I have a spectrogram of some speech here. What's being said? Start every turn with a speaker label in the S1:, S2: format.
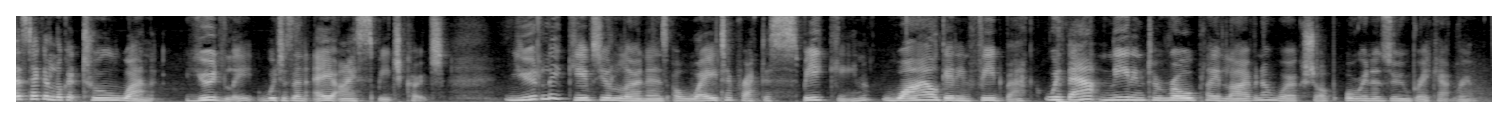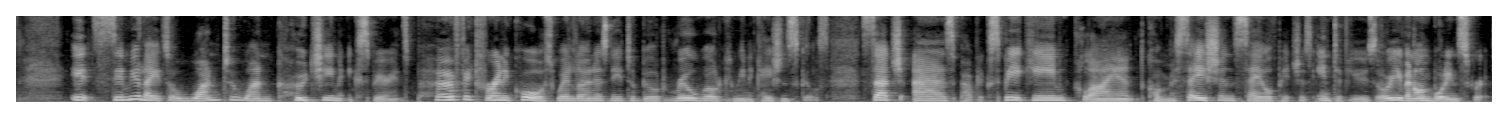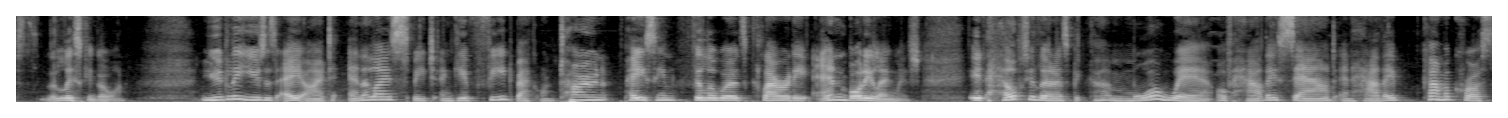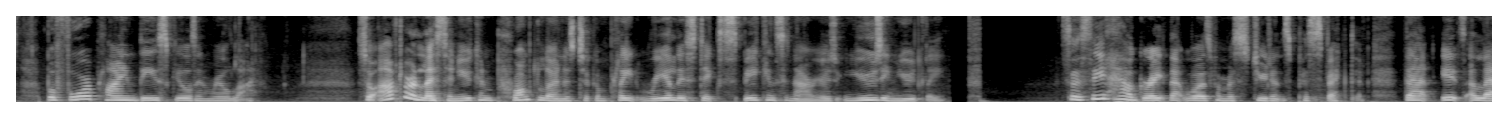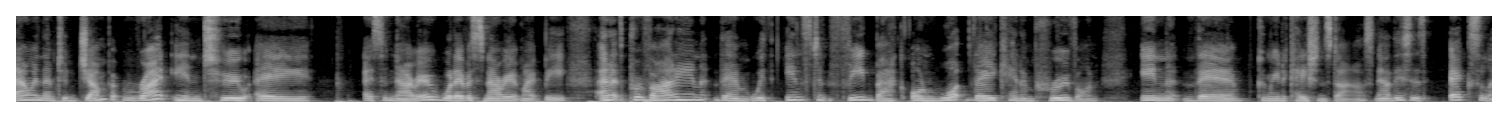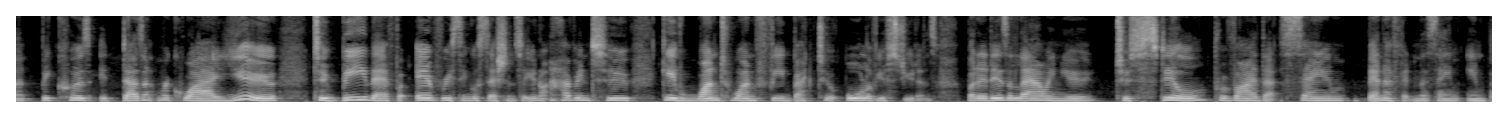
S1: Let's take a look at tool one, Yoodli, which is an AI speech coach. Yoodli gives your learners a way to practice speaking while getting feedback without needing to role play live in a workshop or in a Zoom breakout room. It simulates a one to one coaching experience, perfect for any course where learners need to build real world communication skills, such as public speaking, client conversations, sale pitches, interviews, or even onboarding scripts. The list can go on. Yoodli uses AI to analyze speech and give feedback on tone, pacing, filler words, clarity, and body language. It helps your learners become more aware of how they sound and how they come across before applying these skills in real life. So, after a lesson, you can prompt learners to complete realistic speaking scenarios using Yoodli. So, see how great that was from a student's perspective that it's allowing them to jump right into a a scenario, whatever scenario it might be, and it's providing them with instant feedback on what they can improve on in their communication styles. Now, this is excellent because it doesn't require you to be there for every single session. So you're not having to give one to one feedback to all of your students, but it is allowing you to still provide that same benefit and the same impact.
